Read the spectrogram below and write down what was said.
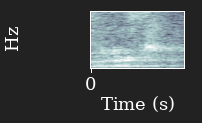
the next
